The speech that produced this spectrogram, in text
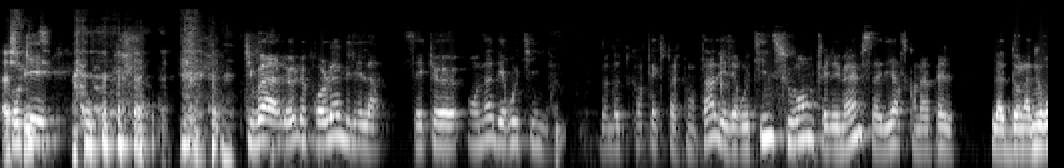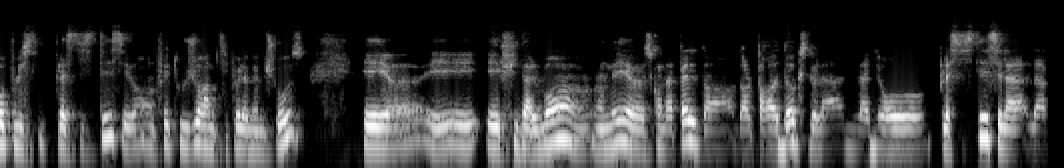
H8. tu vois, le, problème, il est là. C'est qu'on a des routines dans notre cortex préfrontal et les routines, souvent, on fait les mêmes, c'est-à-dire ce qu'on appelle dans la neuroplasticité, c'est on fait toujours un petit peu la même chose. Et, euh, et, et finalement, on est euh, ce qu'on appelle dans, dans, le paradoxe de la, la neuroplasticité, c'est la, la,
